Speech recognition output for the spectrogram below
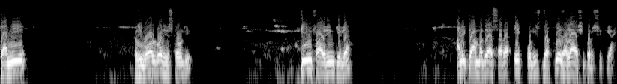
त्यांनी रिव्हॉल्वर हिसकवली तीन फायरिंग केल्या आणि त्यामध्ये असणारा एक पोलीस जखमी झाला अशी परिस्थिती आहे.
